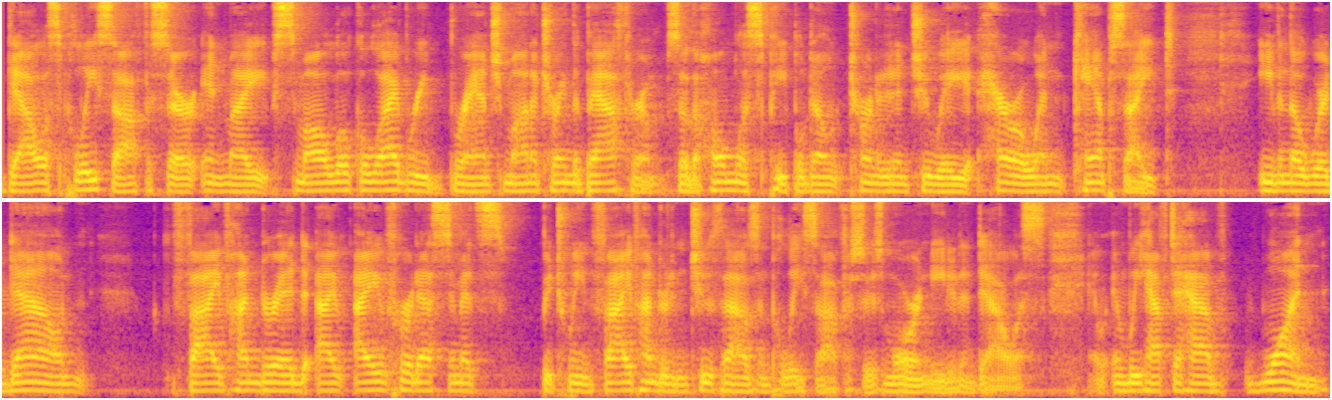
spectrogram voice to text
Dallas police officer in my small local library branch monitoring the bathroom so the homeless people don't turn it into a heroin campsite. Even though we're down 500 I, i've heard estimates between 500 and 2,000 police officers more needed in Dallas. And, and we have to have one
